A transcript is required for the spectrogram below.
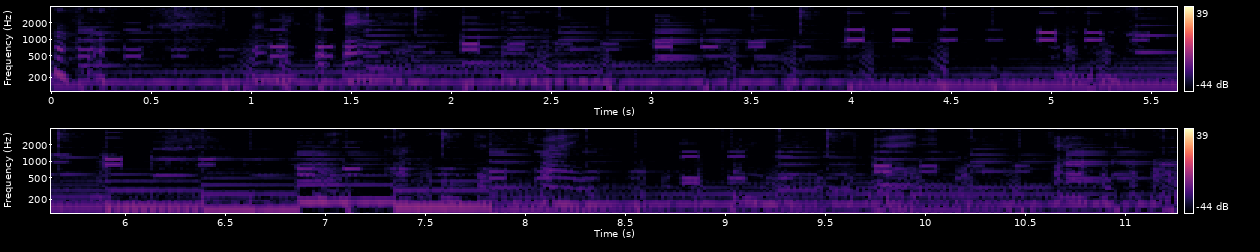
Why am I so bad? Um, oh no. Wait, okay, this is fine. This is fine. This is manageable. This is salvageable.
